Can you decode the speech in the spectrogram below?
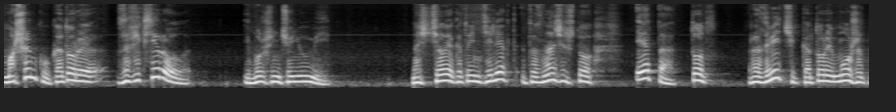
машинку, которая зафиксировала и больше ничего не умеет. Значит, человек – это интеллект, это значит, что это тот разведчик, который может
